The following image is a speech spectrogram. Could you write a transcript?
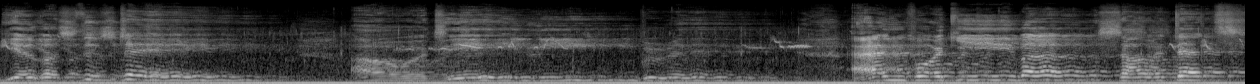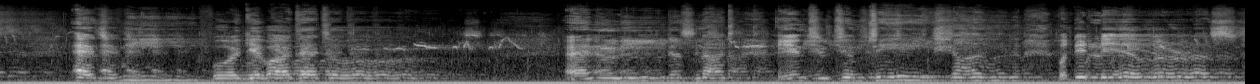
Give us this day our daily bread and forgive us our debts as we forgive our debtors. And lead us not into temptation, but deliver us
